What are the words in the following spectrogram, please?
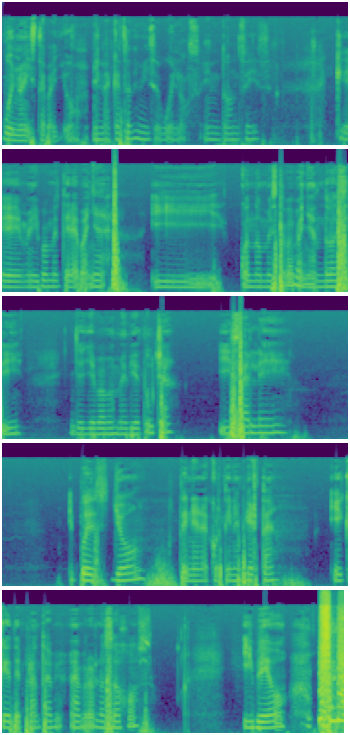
Bueno, ahí estaba yo, en la casa de mis abuelos. Entonces, que me iba a meter a bañar. Y cuando me estaba bañando así, ya llevaba media ducha. Y sale. Pues yo tenía la cortina abierta. Y que de pronto abro los ojos. Y veo una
